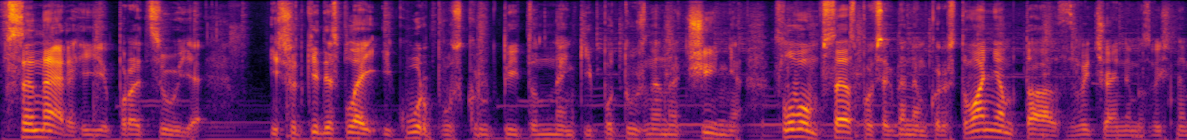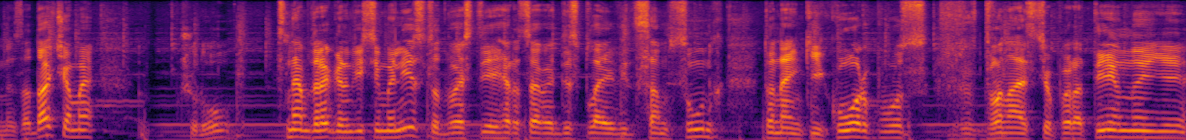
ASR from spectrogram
в синергії працює. І швидкий дисплей, і корпус крутий, тоненький, потужне начиння. Словом, все з повсякденним користуванням та звичайними звичними задачами. Чудово. Snapdragon 8 Elite, 120 Гц дисплей від Samsung, тоненький корпус, 12 оперативної,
